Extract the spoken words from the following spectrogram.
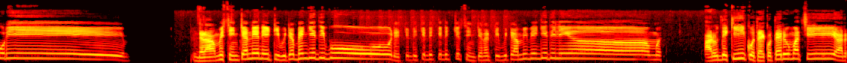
করি। দাঁড়া আমি সিনচানের এই টিভিটা ভেঙে দিব। দেখছ দেখছ দেখছ দেখছ সিনচানের টিভিটা আমি ভেঙে দিলাম। আরও দেখি, কোথায় কোথায় রুম আছে? আর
